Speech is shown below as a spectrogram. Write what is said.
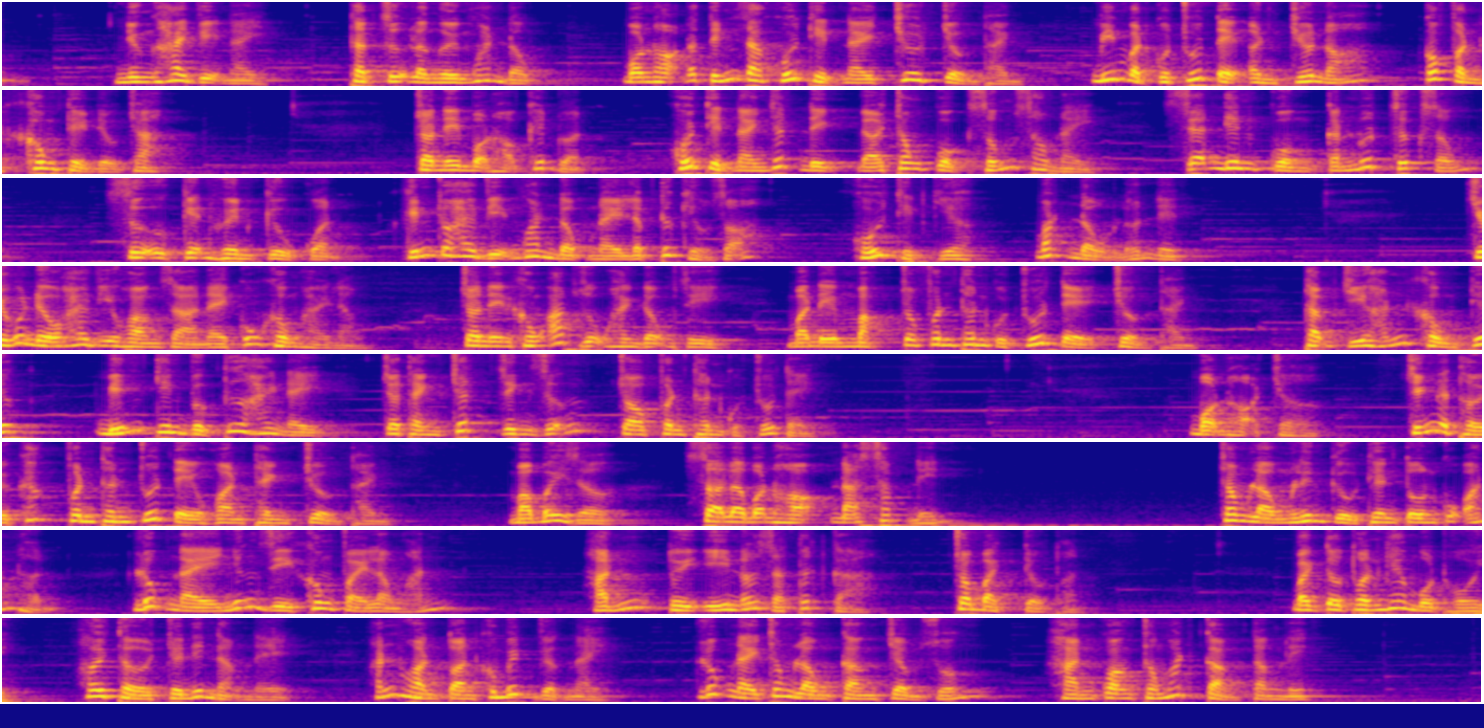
Nhưng hai vị này Thật sự là người ngoan độc, Bọn họ đã tính ra khối thịt này chưa trưởng thành Bí mật của chúa tể ẩn chứa nó Có phần không thể điều tra. Cho nên bọn họ kết luận, Khối thịt này nhất định đã trong cuộc sống sau này Sẽ điên cuồng cắn nuốt sức sống. Sự kiện huyền cửu quận Khiến cho hai vị ngoan độc này lập tức hiểu rõ, Khối thịt kia bắt đầu lớn lên. Chỉ có điều hai vị hoàng giả này cũng không hài lòng, Cho nên không áp dụng hành động gì Mà để mặc cho phân thân của chúa tể trưởng thành. Thậm chí hắn không tiếc Biến thiên vực thứ hai này Trở thành chất dinh dưỡng cho phân thân của chúa tể. Bọn họ chờ. Chính là thời khắc phân thân chúa tể hoàn thành trưởng thành. Mà bây giờ, Sợ là bọn họ đã sắp đến. Trong lòng Linh Cửu Thiên Tôn cũng oán hận. Lúc này những gì không phải lòng hắn Hắn tùy ý nói ra tất cả Cho Bạch Tiểu Thuần. Bạch Tiểu Thuần nghe một hồi, Hơi thở trở nên nặng nề. Hắn hoàn toàn không biết việc này. Lúc này trong lòng càng trầm xuống, Hàn quang trong mắt càng tăng lên.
